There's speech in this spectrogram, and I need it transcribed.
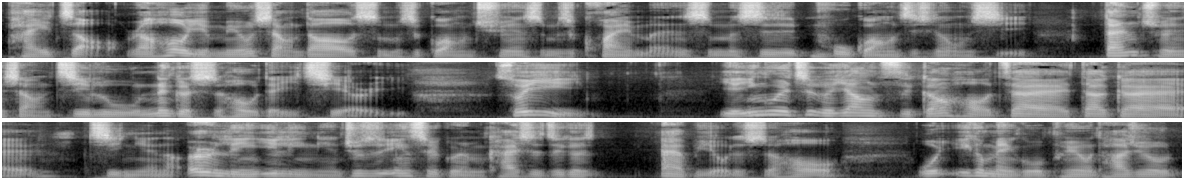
拍照，然后也没有想到什么是光圈，什么是快门，什么是曝光这些东西，单纯想记录那个时候的一切而已。所以也因为这个样子，刚好在大概几年了，二零一零年，就是 Instagram 开始这个 app 有的时候。我一个美国朋友，他就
